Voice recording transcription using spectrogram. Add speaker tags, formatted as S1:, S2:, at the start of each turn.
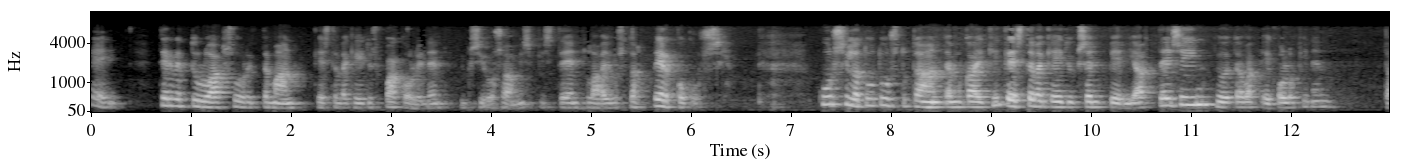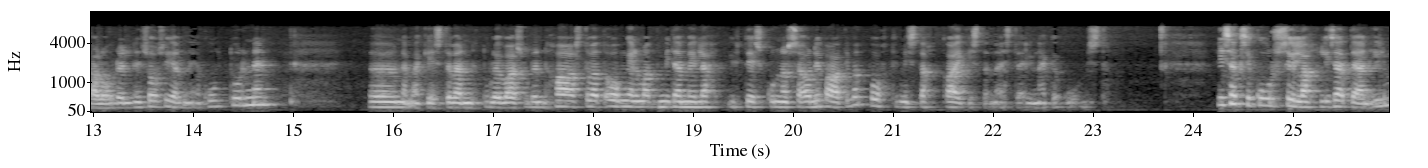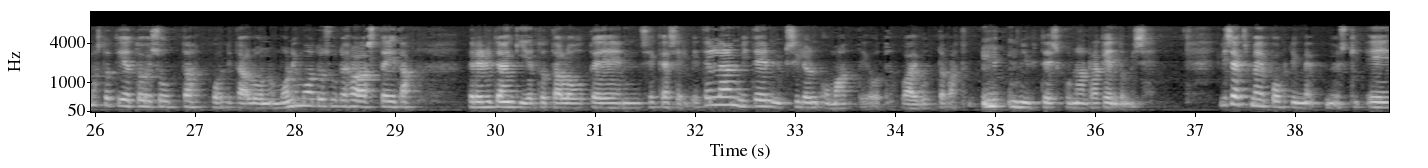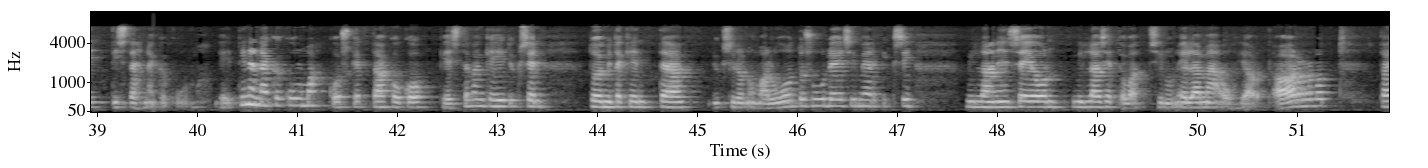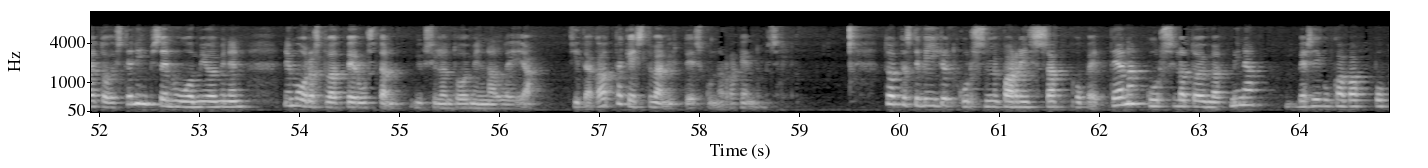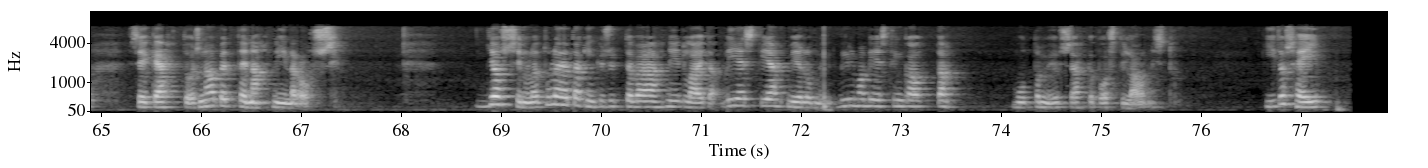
S1: Hei, tervetuloa suorittamaan Kestävä kehitys pakollinen yksi osaamispisteen laajuista verkkokurssia. Kurssilla tutustutaan tämän kaikki kestävän kehityksen periaatteisiin, joita ovat ekologinen, taloudellinen, sosiaalinen ja kulttuurinen. Nämä kestävän tulevaisuuden haastavat ongelmat, mitä meillä yhteiskunnassa on, ne vaativat pohtimista kaikista näistä eri näkökulmista. Lisäksi kurssilla lisätään ilmastotietoisuutta, pohditaan luonnon monimuotoisuuden haasteita, perehdytään kiertotalouteen sekä selvitellään, miten yksilön omat teot vaikuttavat yhteiskunnan rakentumiseen. Lisäksi me pohdimme myöskin eettistä näkökulmaa. Eettinen näkökulma koskettaa koko kestävän kehityksen toimintakenttää, yksilön oma luontosuhde esimerkiksi, millainen se on, millaiset ovat sinun elämää ohjaavat arvot tai toisten ihmisen huomioiminen, ne muodostavat perustan yksilön toiminnalle ja sitä kautta kestävän yhteiskunnan rakentumiselle. Toivottavasti viihdyt kurssimme parissa. Opettajana kurssilla toimivat minä, Vesikuka Vappu, sekä toisena opettajana Niina Rossi. Jos sinulla tulee jotakin kysyttävää, niin laita viestiä mieluummin Vilma-viestin kautta, mutta myös sähköpostilla onnistuu. Kiitos, hei!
